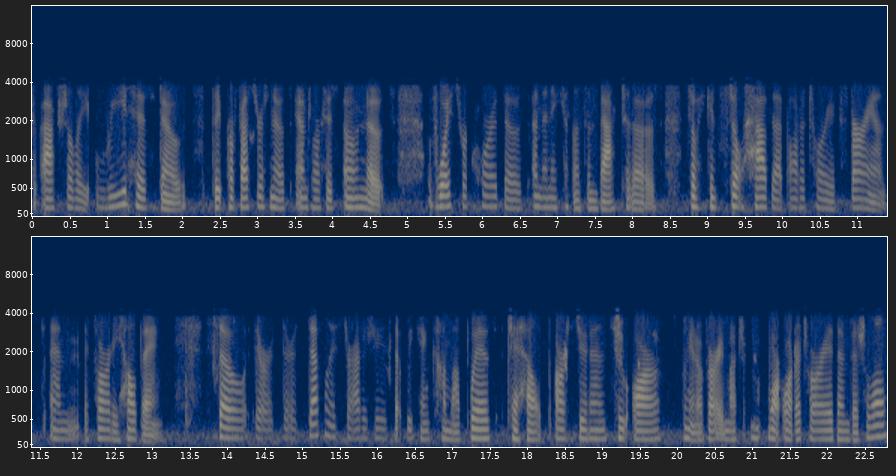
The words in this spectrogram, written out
to actually read his notes, the professor's notes and or his own notes, voice record those and then he can listen back to those so he can still have that auditory experience and it's already helping. So there there's definitely strategies that we can come up with to help our students who are you know very much more auditory than visual.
